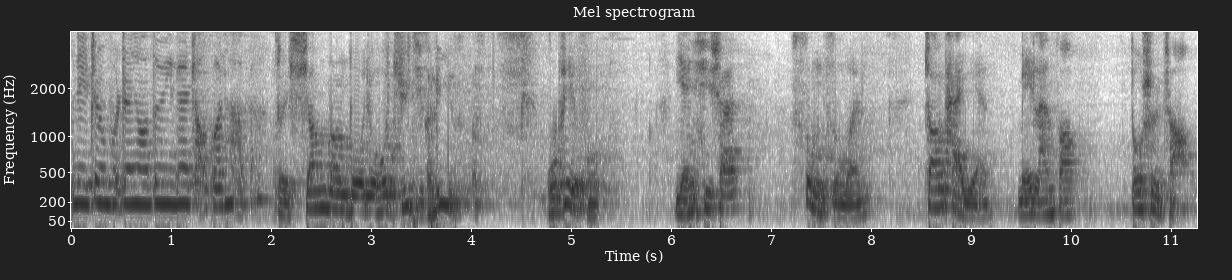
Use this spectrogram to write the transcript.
那政府政要都应该找过他吧？对，相当多。就我举几个例子，吴佩孚、阎锡山、宋子文、章太炎、梅兰芳，都是找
